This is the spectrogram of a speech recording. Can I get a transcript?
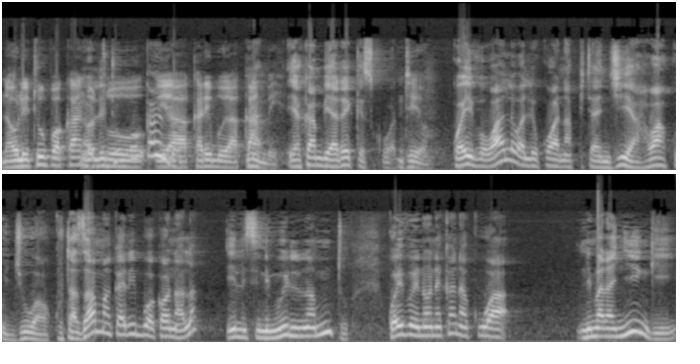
na ulitupwa kando tu ya karibu ya kambi ya kambi ya Reke Squad. Ndio. Kwa hivyo wale waliokuwa wanapita njia hawakujua, kutazama karibu wakaona la, ili si ni mwili na mtu. Kwa hivyo inaonekana kuwa ni mara nyingi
